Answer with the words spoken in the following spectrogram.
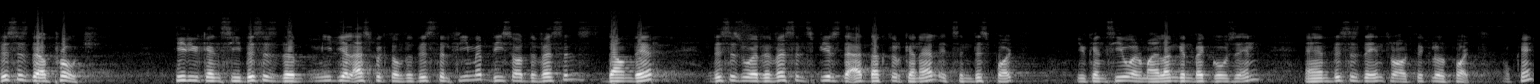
this is the approach. Here you can see this is the medial aspect of the distal femur. These are the vessels down there. This is where the vessels pierce the adductor canal. It's in this part. You can see where my Langenbeck goes in. And this is the intraarticular part okay?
